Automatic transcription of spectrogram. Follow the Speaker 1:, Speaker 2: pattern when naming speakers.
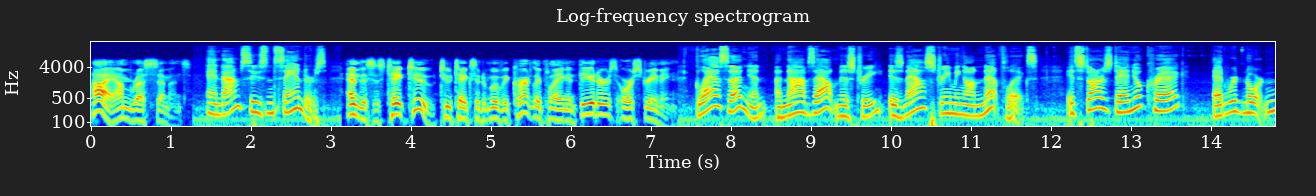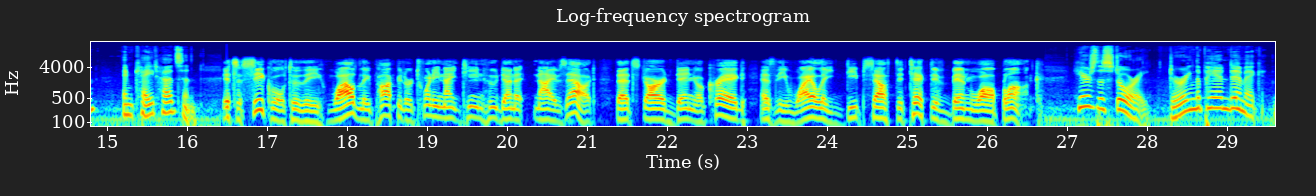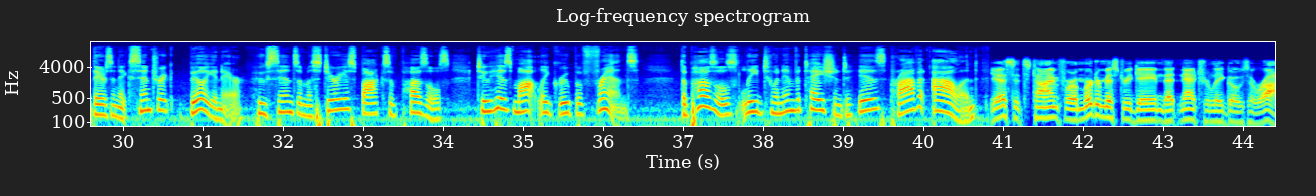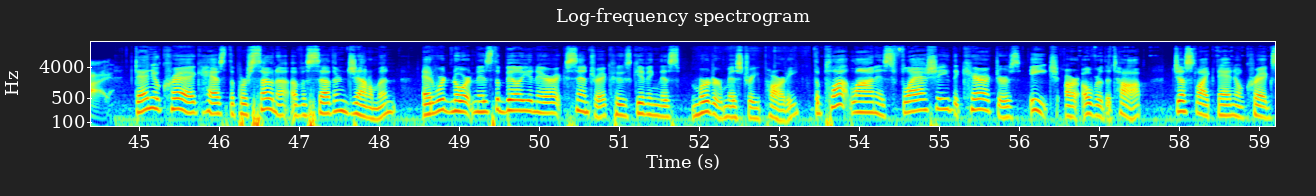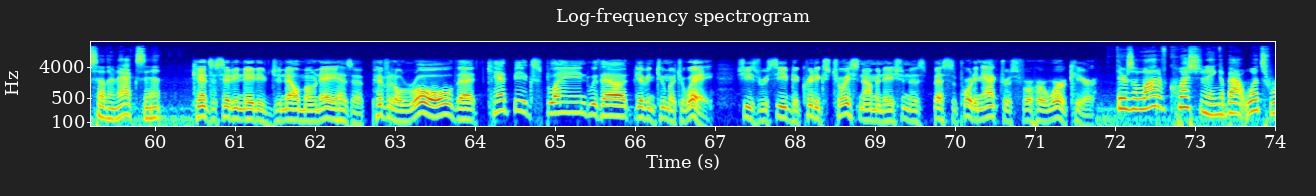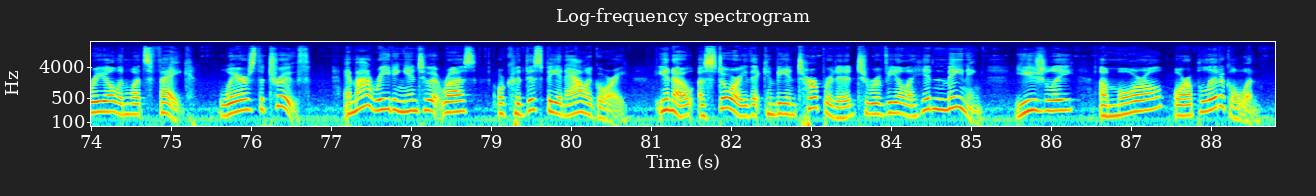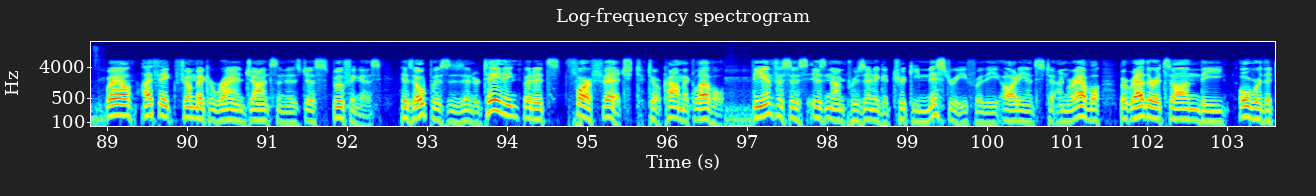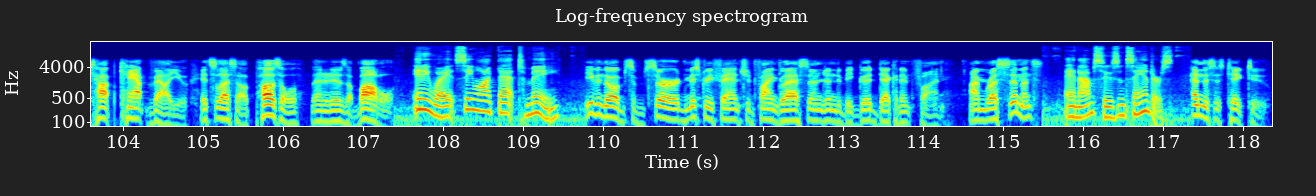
Speaker 1: Hi, I'm Russ Simmons.
Speaker 2: And I'm Susan Sanders.
Speaker 1: And this is Take Two, two takes at a movie currently playing in theaters or streaming.
Speaker 2: Glass Onion, a Knives Out mystery, is now streaming on Netflix. It stars Daniel Craig, Edward Norton, and Kate Hudson.
Speaker 1: It's a sequel to the wildly popular 2019 whodunit Knives Out that starred Daniel Craig as the wily Deep South detective Benoit Blanc.
Speaker 2: Here's the story. During the pandemic, there's an eccentric billionaire who sends a mysterious box of puzzles to his motley group of friends. The puzzles lead to an invitation to his private island.
Speaker 1: Yes, it's time for a murder mystery game that naturally goes awry.
Speaker 2: Daniel Craig has the persona of a southern gentleman. Edward Norton is the billionaire eccentric who's giving this murder mystery party. The plot line is flashy, the characters each are over the top just like Daniel Craig's southern accent.
Speaker 1: Kansas City native Janelle Monáe has a pivotal role that can't be explained without giving too much away. She's received a Critics' Choice nomination as Best Supporting Actress for her work here.
Speaker 2: There's a lot of questioning about what's real and what's fake. Where's the truth? Am I reading into it, Russ, or could this be an allegory? You know, a story that can be interpreted to reveal a hidden meaning, usually a moral or a political one?
Speaker 1: Well, I think filmmaker Rian Johnson is just spoofing us. His opus is entertaining, but it's far fetched to a comic level. The emphasis isn't on presenting a tricky mystery for the audience to unravel, but rather it's on the over the top camp value. It's less a puzzle than it is a bauble.
Speaker 2: Anyway, it seemed like that to me.
Speaker 1: Even though it's absurd, mystery fans should find Glass Onion to be good, decadent fun. I'm Russ Simmons.
Speaker 2: And I'm Susan Sanders.
Speaker 1: And this is Take Two.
